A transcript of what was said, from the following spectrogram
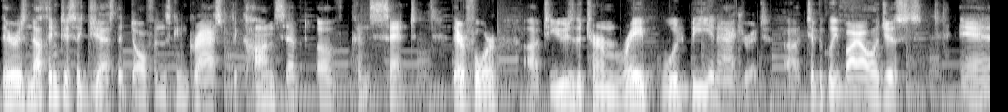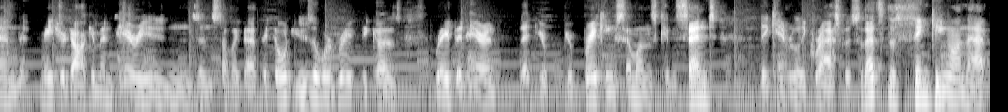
there is nothing to suggest that dolphins can grasp the concept of consent. Therefore, uh, to use the term rape would be inaccurate. Uh, typically, biologists and nature documentarians and stuff like that they don't use the word rape because rape inherent that you're you're breaking someone's consent. They can't really grasp it. So that's the thinking on that.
